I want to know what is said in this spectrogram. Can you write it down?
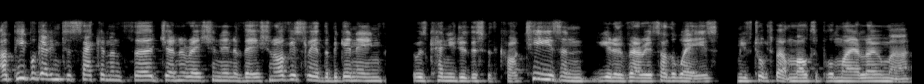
Are people getting to second and third generation innovation? Obviously, at the beginning, it was can you do this with CAR Ts and you know various other ways. You've talked about multiple myeloma.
